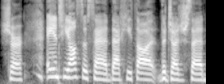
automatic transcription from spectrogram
Sure. And he also said that he thought, the judge said,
